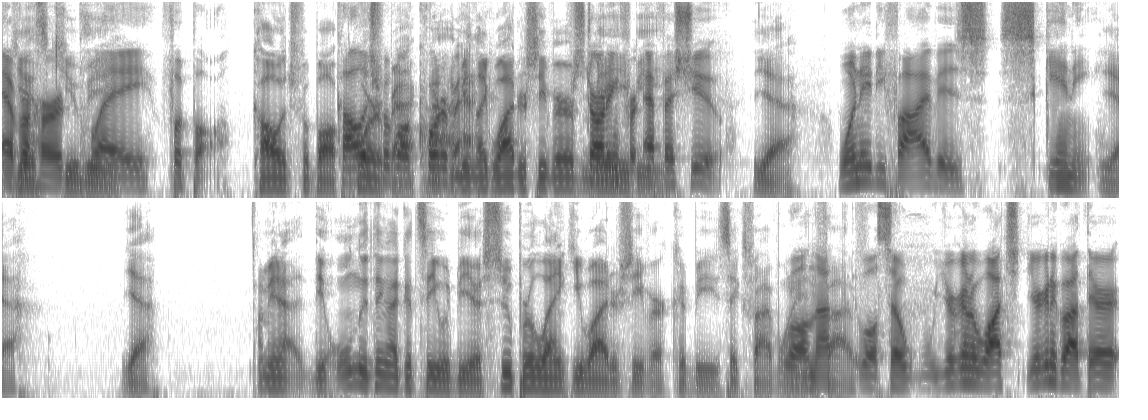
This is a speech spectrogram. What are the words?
ever heard QB. play football. College football College quarterback. football quarterback. I mean like wide receiver Starting for. FSU. Yeah. 185 is skinny. Yeah. Yeah. I mean, uh, the only thing I could see would be a super lanky wide receiver could be 6'5", Well, not well. So you're gonna watch. You're gonna go out there.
